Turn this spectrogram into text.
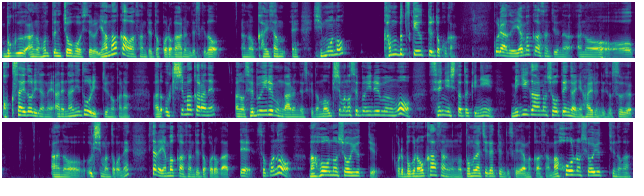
僕、あの、本当に重宝してる山川さんってところがあるんですけど、あの、海産、え、干物？乾物系売ってるとこか。これあの、山川さんっていうのは、あの、国際通りじゃない、あれ何通りっていうのかな。あの、浮島からね、あの、セブンイレブンがあるんですけども、浮島のセブンイレブンを背にした時に、右側の商店街に入るんですよ、すぐ。あの、浮島のとこね。したら山川さんってところがあって、そこの魔法の醤油っていう、これ僕のお母さんの友達がやってるんですけど、山川さん。魔法の醤油っていうのが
